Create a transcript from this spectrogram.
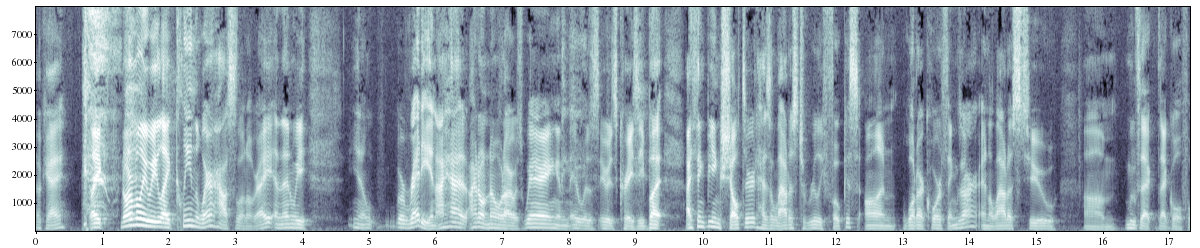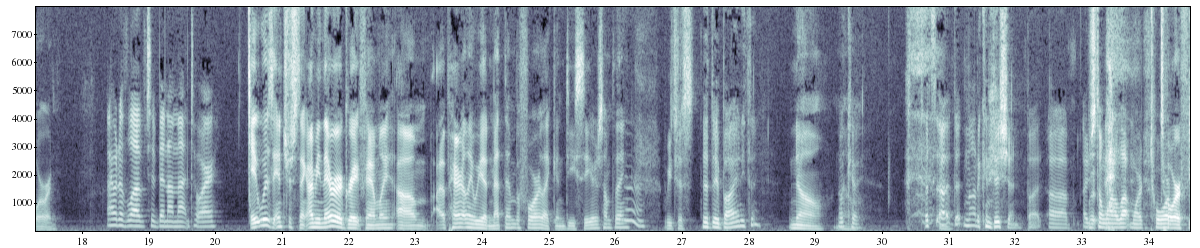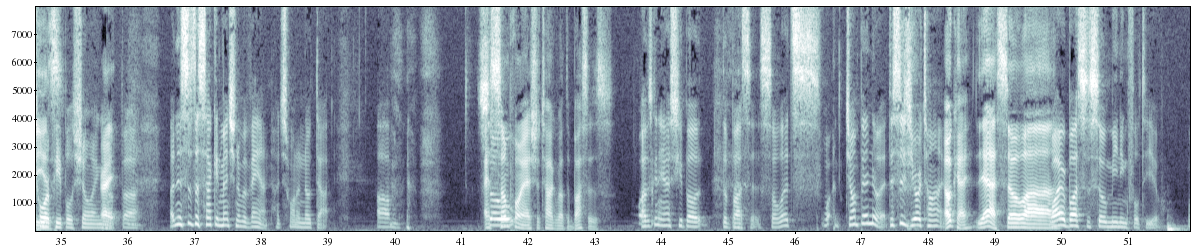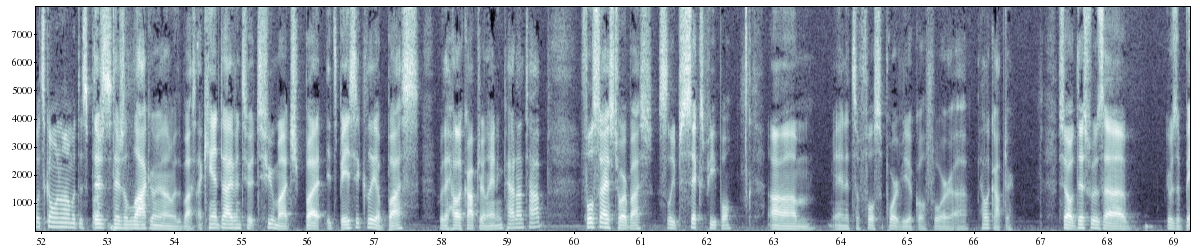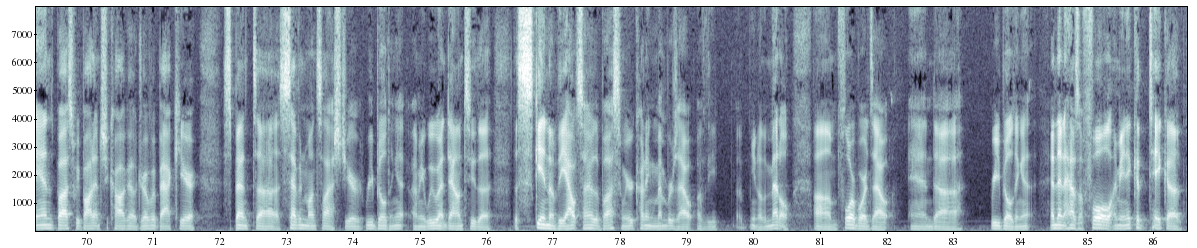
"Okay." Like normally we like clean the warehouse a little, right? And then we you know we're ready and i had i don't know what i was wearing and it was it was crazy but i think being sheltered has allowed us to really focus on what our core things are and allowed us to um, move that that goal forward I would have loved to have been on that tour. it was interesting i mean they were a great family um, apparently we had met them before like in dc or something we just Did they buy anything? no, no. Okay. That's uh, not a condition, but uh, I just don't want a lot more tour Tour tour, people showing Right. up. Uh, and this is the second mention of a van. I just want to note that. Um, at so some point i should talk about the buses I was going to ask you about the buses. So let's w- jump into it. This is your time. okay yeah so uh, Why are buses so meaningful to you? What's going on with this bus? There's there's a lot going on with the bus. I can't dive into it too much, but it's basically a bus with a helicopter landing pad on top, full size tour bus, sleeps six people, um, and it's a full support vehicle for a helicopter. So this was a it was a band's bus. We bought it in Chicago, drove it back here, spent uh, seven months last year rebuilding it. I mean, we went down to the the skin of the outside of the bus, and we were cutting members out of the uh, you know the metal um, floorboards out and uh, rebuilding it. And then it has a full. I mean, it could take a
